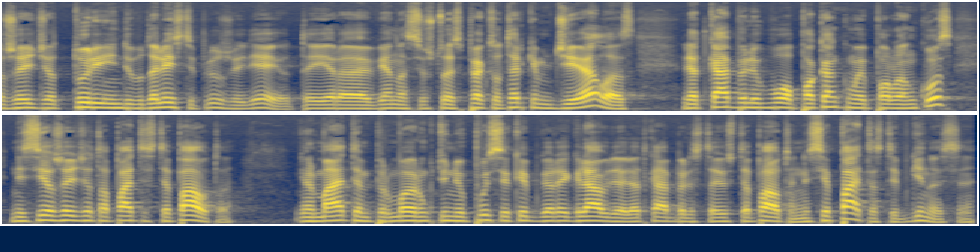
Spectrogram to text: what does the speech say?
žaidžia, turi individualiai stiprių žaidėjų. Tai yra vienas iš tų aspektų. Tarkim, GL, Lietkabeliai buvo pakankamai palankus, nes jie žaidžia tą patį stepautą. Ir matėm pirmojo rungtinių pusė, kaip gerai gliaudė Lietkabelis tą jūs tepautą, nes jie patys taip ginasi.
